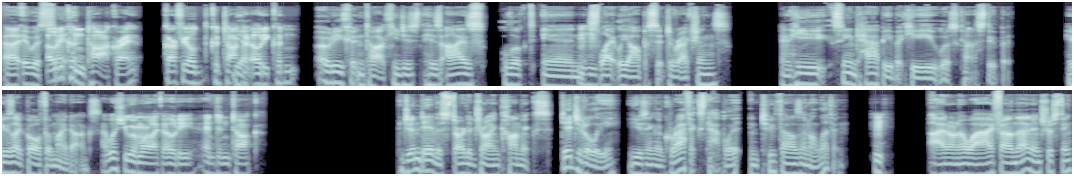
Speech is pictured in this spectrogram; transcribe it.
Uh, it was Odie set- couldn't talk, right? Garfield could talk, Yeah. but Odie couldn't. Odie couldn't talk. He just his eyes looked in Mhm. slightly opposite directions, and he seemed happy, but he was kind of stupid. He was like both of my dogs. I wish you were more like Odie and didn't talk. Jim Davis started drawing comics digitally using a graphics tablet in 2011. Hmm. I don't know why I found that interesting.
